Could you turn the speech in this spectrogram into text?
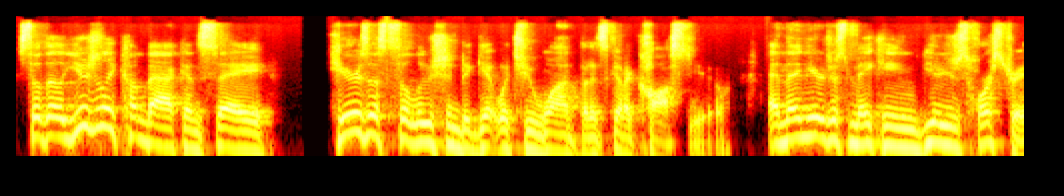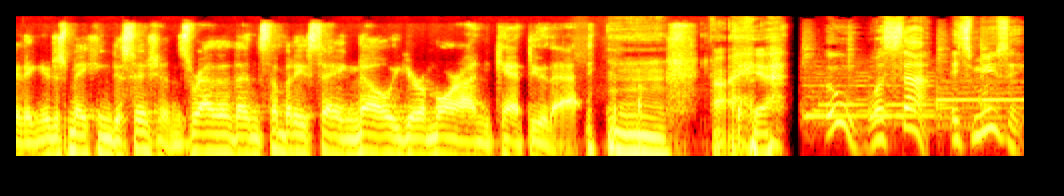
So they'll usually come back and say, here's a solution to get what you want, but it's going to cost you. And then you're just making, you're just horse trading. You're just making decisions rather than somebody saying, no, you're a moron. You can't do that. mm. uh, yeah. Oh, what's that? It's music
